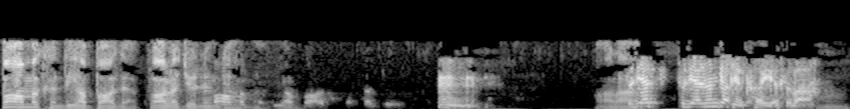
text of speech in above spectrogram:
包嘛肯定要包的，包了就扔掉嘛。嗯，好了。直接直接扔掉就可以是吧？嗯。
